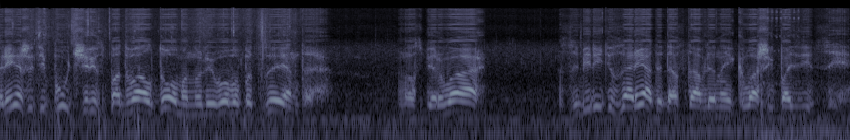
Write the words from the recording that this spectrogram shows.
Срежете путь через подвал дома нулевого пациента. Но сперва заберите заряды, доставленные к вашей позиции.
